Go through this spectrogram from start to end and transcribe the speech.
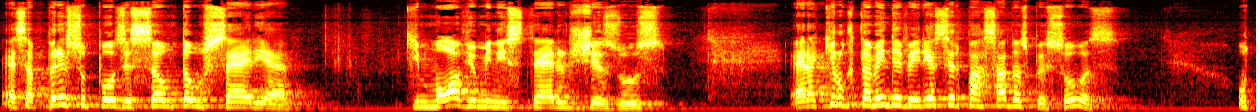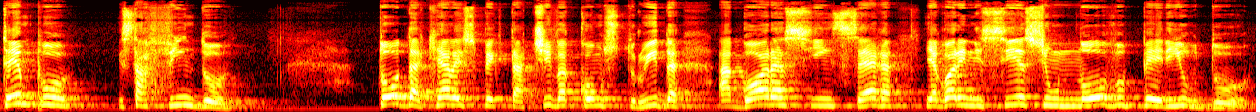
essa pressuposição tão séria que move o ministério de Jesus era aquilo que também deveria ser passado às pessoas. O tempo está findo, toda aquela expectativa construída agora se encerra e agora inicia-se um novo período.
